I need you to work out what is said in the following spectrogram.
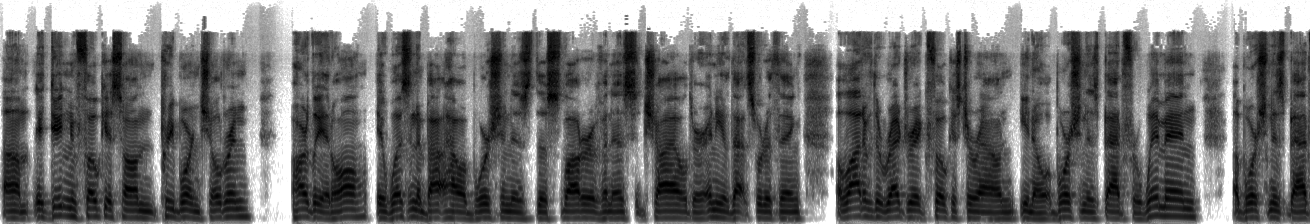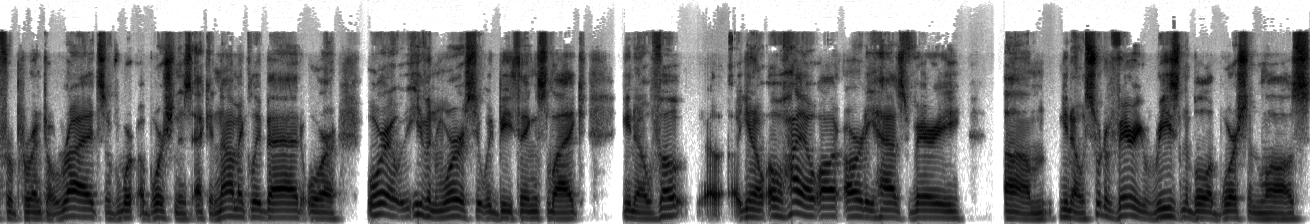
Um, it didn't focus on preborn children hardly at all. It wasn't about how abortion is the slaughter of an innocent child or any of that sort of thing. A lot of the rhetoric focused around, you know, abortion is bad for women, abortion is bad for parental rights, abor- abortion is economically bad, or or even worse, it would be things like, you know, vote. Uh, you know, Ohio al- already has very um, you know, sort of very reasonable abortion laws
